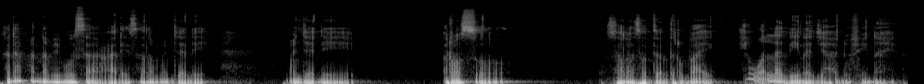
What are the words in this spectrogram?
Kenapa Nabi Musa alaihissalam menjadi menjadi Rasul salah satu yang terbaik? Ya walladzina jahadu fina itu.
